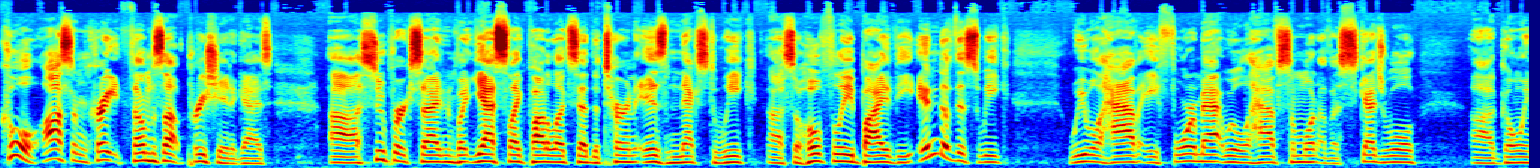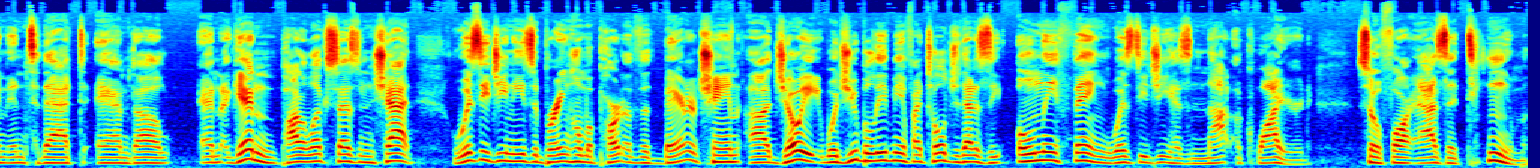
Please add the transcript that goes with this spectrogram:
Cool, awesome, great, thumbs up, appreciate it, guys. Uh, super exciting, but yes, like Podoluk said, the turn is next week. Uh, so hopefully by the end of this week, we will have a format. We will have somewhat of a schedule uh, going into that. And uh, and again, Podoluk says in chat, WizDG needs to bring home a part of the banner chain. Uh, Joey, would you believe me if I told you that is the only thing WizDG has not acquired so far as a team?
